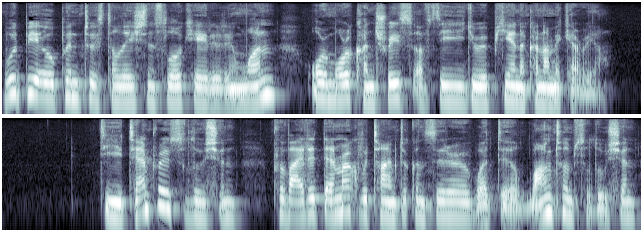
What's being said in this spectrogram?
would be open to installations located in one or more countries of the European Economic Area. The temporary solution provided Denmark with time to consider what the long term solution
